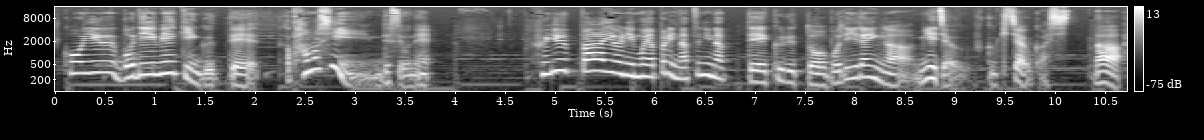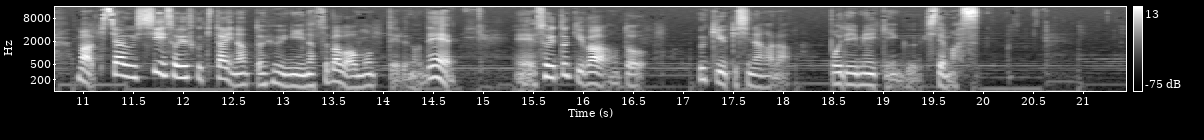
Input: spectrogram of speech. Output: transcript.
こういうボディメイキングって楽しいんですよね。冬場よりもやっぱり夏になってくるとボディーラインが見えちゃう服着ちゃうかしらまあ着ちゃうしそういう服着たいなというふうに夏場は思ってるので、えー、そういう時は本当ウキウキしながらボディメイキングしてます。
